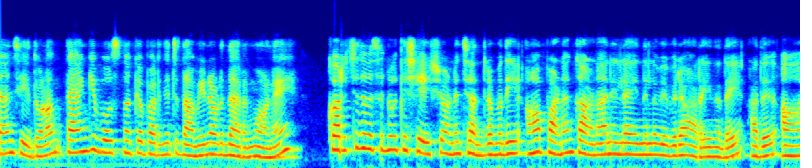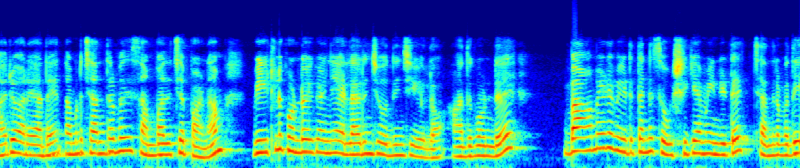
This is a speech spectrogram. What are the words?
ഞാൻ ചെയ്തോളാം. താങ്ക് യു ബോസ് എന്നൊക്കെ പറഞ്ഞിട്ട് നവീൻ അവിടെ നിന്ന് ഇറങ്ങുവാണേ. കുറച്ച് ദിവസങ്ങൾക്ക് ശേഷമാണ് ചന്ദ്രമതി ആ പണം കാണാനില്ല എന്നുള്ള വിവരം അറിയുന്നത്. അത് ആരും അറിയാതെ നമ്മുടെ ചന്ദ്രമതി സമ്പാദിച്ച പണം വീട്ടിൽ കൊണ്ടുപോയി കഴിഞ്ഞാൽ എല്ലാവരും ചോദ്യം ചെയ്യുമല്ലോ. അതുകൊണ്ട് ബാമയുടെ വീട് തന്നെ സൂക്ഷിക്കാൻ വേണ്ടിയിട്ട് ചന്ദ്രമതി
